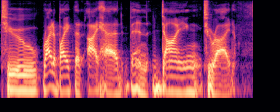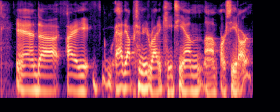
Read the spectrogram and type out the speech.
to ride a bike that I had been dying to ride. And uh, I had the opportunity to ride a KTM um, RC8R.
